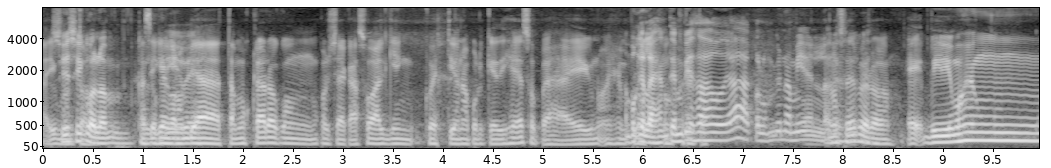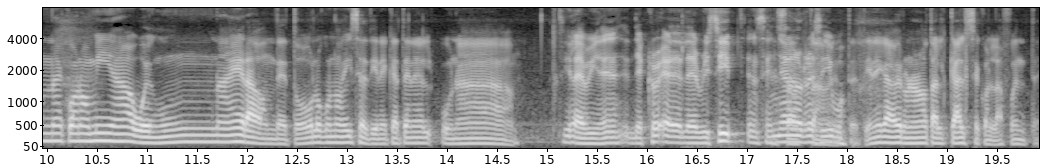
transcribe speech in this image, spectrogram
Hay un Sí, sí. Colombia. Así que Colombia, estamos claros con, por si acaso alguien cuestiona por qué dije eso, pues hay unos ejemplos. Porque la gente concretos. empieza a joder, ah, Colombia es una mierda. No sé, qué". pero eh, vivimos en una economía o en una era donde todo lo que uno dice tiene que tener una... Sí, la evidencia, el, el receipt, enseña los recibos. Exactamente, Tiene que haber una nota al calce con la fuente.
